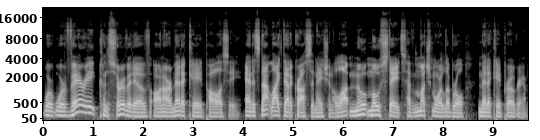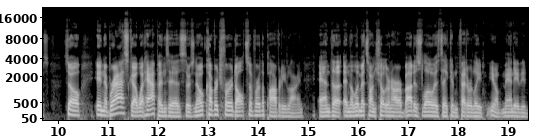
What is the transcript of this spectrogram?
we're we're very conservative on our Medicaid policy, and it's not like that across the nation. A lot mo- most states have much more liberal Medicaid programs. So in Nebraska, what happens is there's no coverage for adults over the poverty line, and the and the limits on children are about as low as they can federally, you know, mandated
